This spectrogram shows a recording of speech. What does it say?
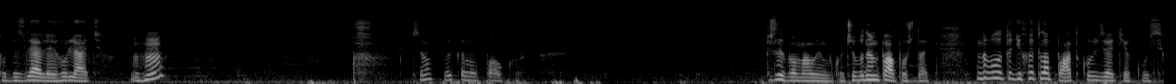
Буде з лялею гуляти. Угу. Все, виконав палку. Пішли по малинку. Чи будемо папу ждати? Треба було тоді хоч лопатку взяти якусь.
